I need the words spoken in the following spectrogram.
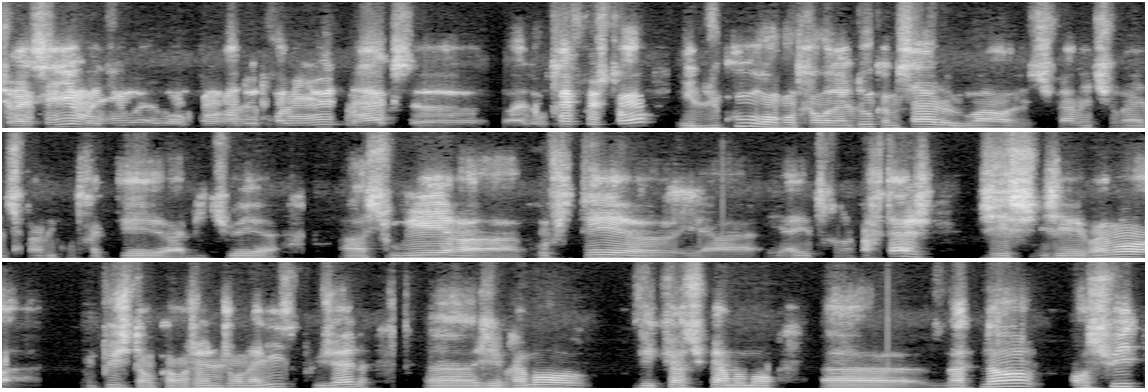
sur LCI, on m'a dit ouais, on prendra 2-3 minutes max, euh, donc très frustrant. Et du coup, rencontrer Ronaldo comme ça, le voir euh, super naturel, super décontracté, euh, habitué à, sourire, à profiter et, à, et à être un partage, j'ai vraiment, en plus j'étais encore jeune journaliste, plus jeune, j'ai vraiment vécu un super moment. maintenant, ensuite,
